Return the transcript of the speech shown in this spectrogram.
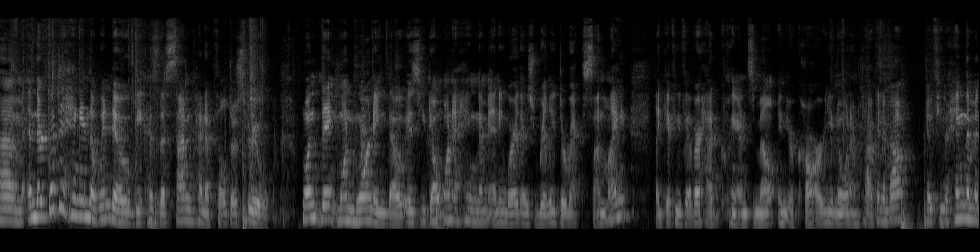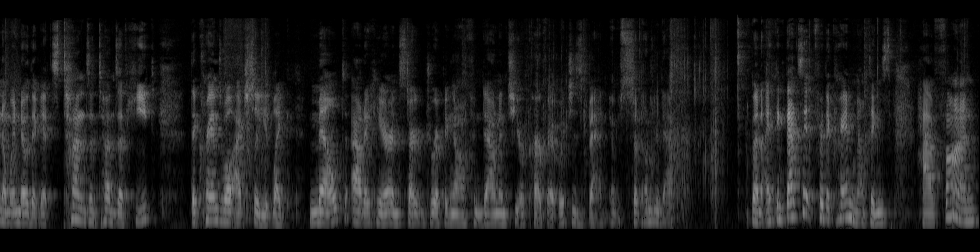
Um, and they're good to hang in the window because the sun kind of filters through. One thing, one warning though, is you don't want to hang them anywhere there's really direct sunlight. Like if you've ever had crayons melt in your car, you know what I'm talking about. If you hang them in a window that gets tons and tons of heat, the crayons will actually like melt out of here and start dripping off and down into your carpet, which is bad news. So don't do that. But I think that's it for the crayon meltings. Have fun.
